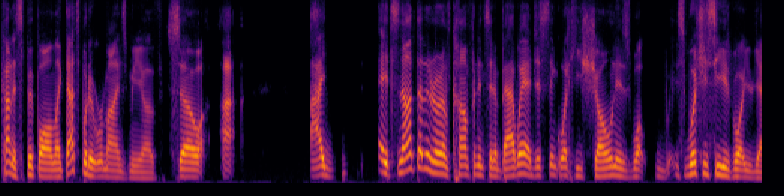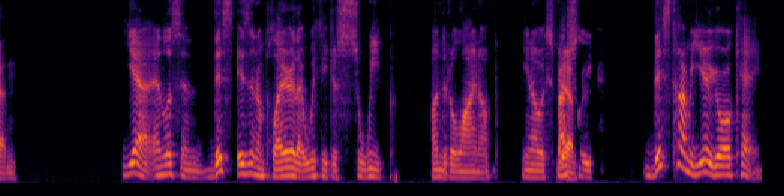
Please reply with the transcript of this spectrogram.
kind of spitballing like that's what it reminds me of. So I I it's not that I don't have confidence in a bad way. I just think what he's shown is what what you see is what you're getting. Yeah, and listen, this isn't a player that we could just sweep under the lineup. You know, especially yeah. this time of year, you're okay.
